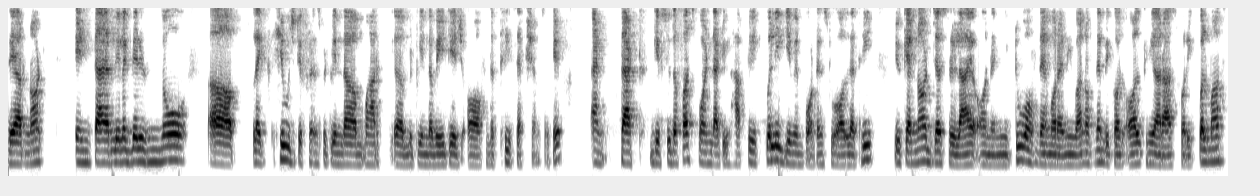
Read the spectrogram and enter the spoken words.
They are not entirely like there is no uh, like huge difference between the mark uh, between the weightage of the three sections okay? And that gives you the first point that you have to equally give importance to all the three. You cannot just rely on any two of them or any one of them because all three are asked for equal marks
